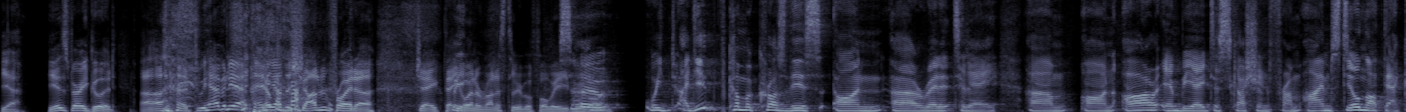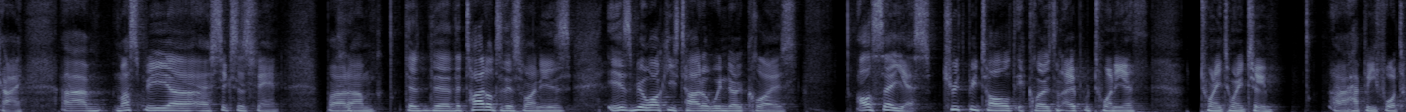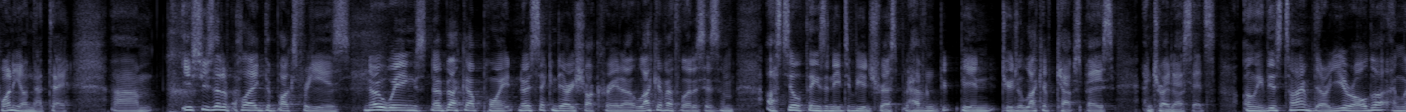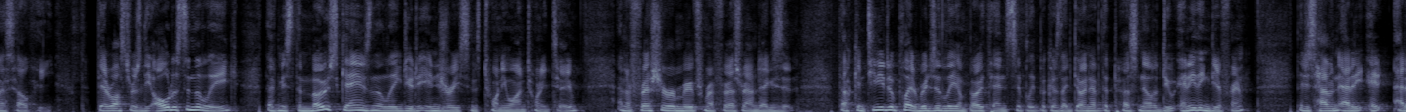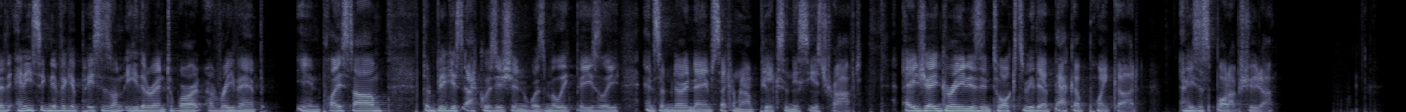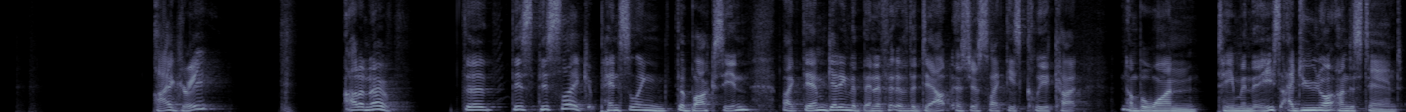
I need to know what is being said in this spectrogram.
Yeah, he is very good. Uh, do we have any any other Schadenfreude, Jake, that you want to run us through before we move So on? we, I did come across this on uh, Reddit today um, on our NBA discussion from I'm still not that guy. Um, must be a, a Sixers fan, but um, the, the the title to this one is Is Milwaukee's title window closed? I'll say yes. Truth be told, it closed on April twentieth, twenty twenty two. Uh, happy 420 on that day. Um, issues that have plagued the Bucks for years: no wings, no backup point, no secondary shot creator, lack of athleticism are still things that need to be addressed, but haven't been due to lack of cap space and trade assets. Only this time they're a year older and less healthy. Their roster is the oldest in the league. They've missed the most games in the league due to injury since 21 22, and a fresher removed from a first round exit. They'll continue to play rigidly on both ends simply because they don't have the personnel to do anything different. They just haven't added, added any significant pieces on either end to warrant a revamp in playstyle. The biggest acquisition was Malik Beasley and some no name second round picks in this year's draft. AJ Green is in talks to be their backup point guard, and he's a spot up shooter. I agree. I don't know. The this this like penciling the Bucks in, like them getting the benefit of the doubt as just like this clear cut number one team in the East. I do not understand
